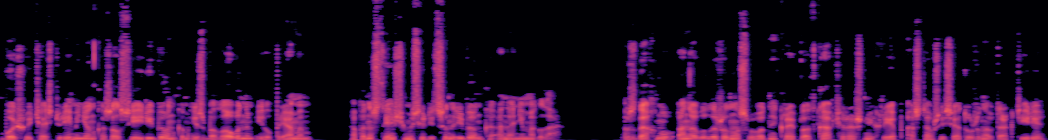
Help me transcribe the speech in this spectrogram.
Большую часть времени он казался ей ребенком, избалованным и упрямым, а по-настоящему сердиться на ребенка она не могла. Вздохнув, она выложила на свободный край платка вчерашний хлеб, оставшийся от ужина в трактире,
